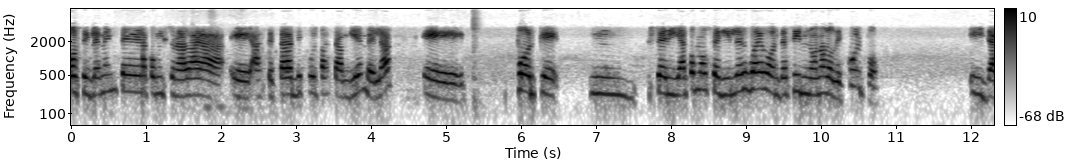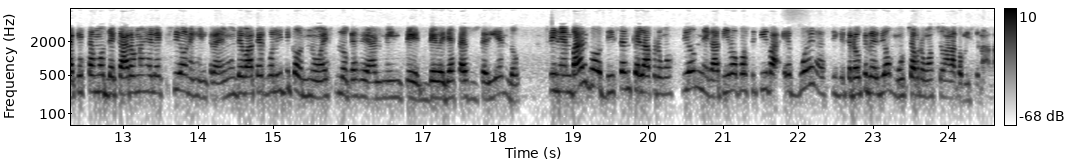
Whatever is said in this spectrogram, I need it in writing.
Posiblemente la comisionada eh, acepta disculpas también, ¿verdad? Eh, porque mm, sería como seguirle el juego en decir no, no lo disculpo. Y ya que estamos de cara a unas elecciones, entrar en un debate político no es lo que realmente debería estar sucediendo. Sin embargo, dicen que la promoción negativa o positiva es buena, así que creo que le dio mucha promoción a la comisionada.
